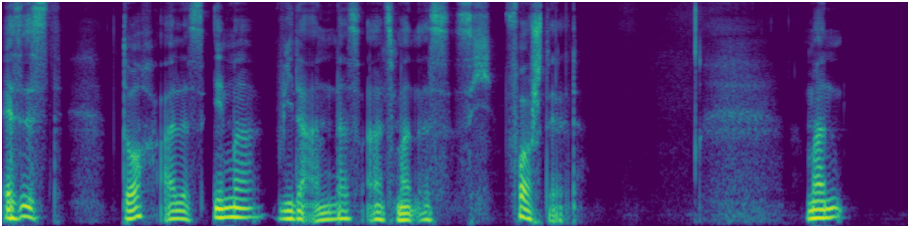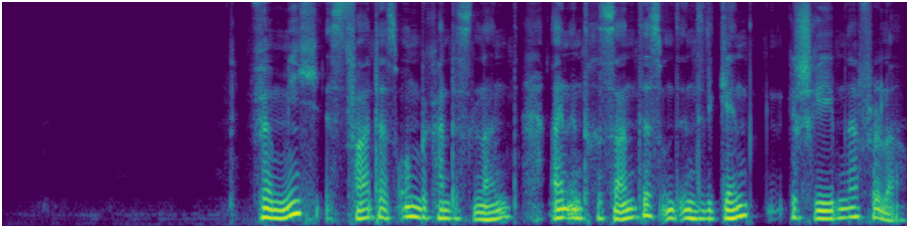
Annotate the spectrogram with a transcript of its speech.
Es ist doch alles immer wieder anders, als man es sich vorstellt. Man Für mich ist Vaters unbekanntes Land ein interessantes und intelligent geschriebener Thriller,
